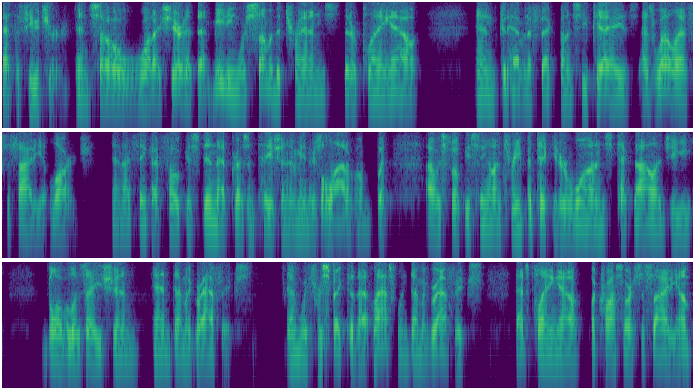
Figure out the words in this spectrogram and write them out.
at the future. And so what I shared at that meeting were some of the trends that are playing out and could have an effect on CPAs as well as society at large. And I think I focused in that presentation. I mean, there's a lot of them, but I was focusing on three particular ones technology, globalization, and demographics. And with respect to that last one, demographics, that's playing out across our society. I'm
